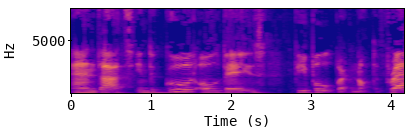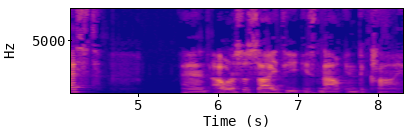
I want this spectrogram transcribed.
and that in the good old days people were not depressed and our society is now in decline.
